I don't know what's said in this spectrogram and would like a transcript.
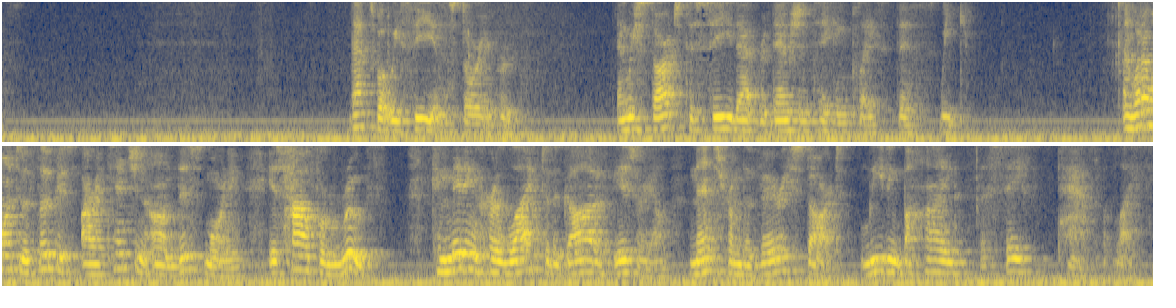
us. That's what we see in the story of Ruth. And we start to see that redemption taking place this week. And what I want to focus our attention on this morning is how, for Ruth, committing her life to the God of Israel meant from the very start leaving behind the safe path of life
